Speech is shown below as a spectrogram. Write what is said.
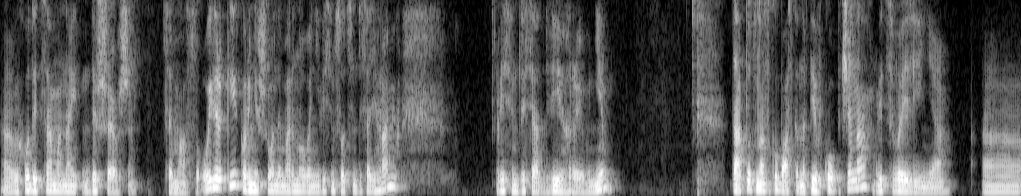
виходить саме найдешевше. Це масло. Огірки, корнішони мариновані 870 грамів. 82 гривні. Так, тут у нас ковбаска напівкопчена від своєї лінії. Е,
